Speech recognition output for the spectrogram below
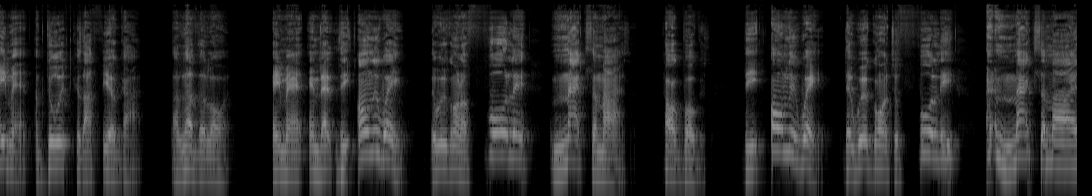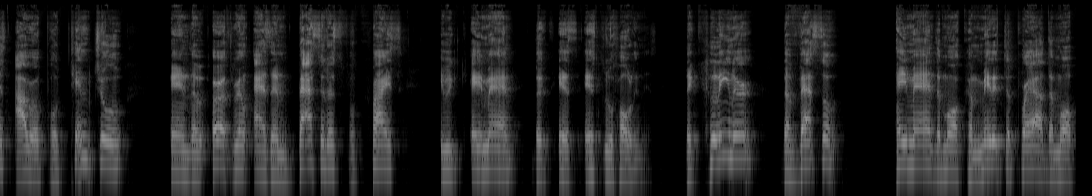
Amen. I'm doing it because I fear God. I love the Lord. Amen. And that the only way that we're going to fully maximize, talk bogus, the only way that we're going to fully maximize our potential in the earth realm as ambassadors for Christ, amen, is, is through holiness. The cleaner the vessel, amen, the more committed to prayer, the more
